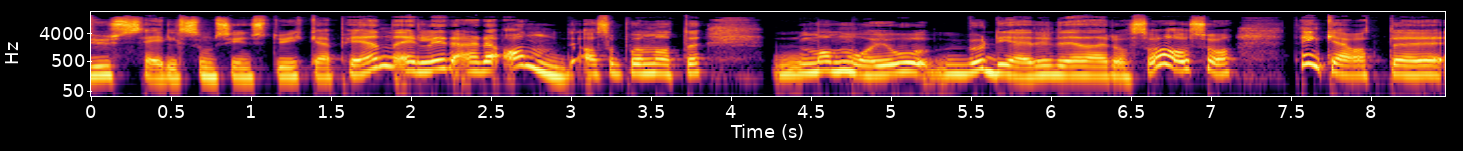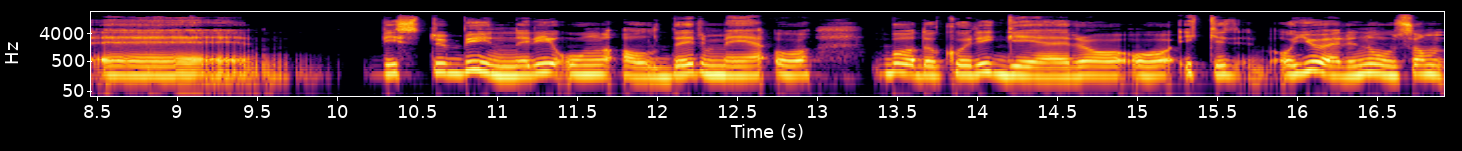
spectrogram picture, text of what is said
du selv som syns du ikke er pen, eller er det andre Altså på en måte Man må jo vurdere det der også, og så tenker jeg at eh, hvis du begynner i ung alder med å både korrigere og, og ikke og gjøre noe som,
